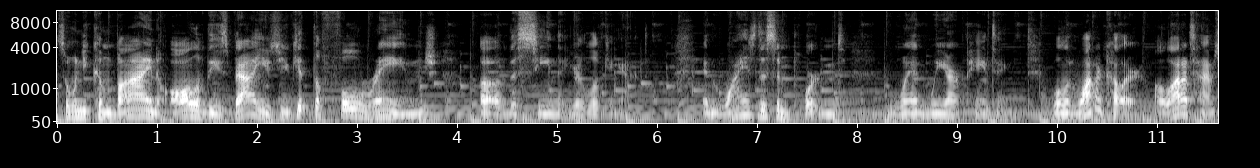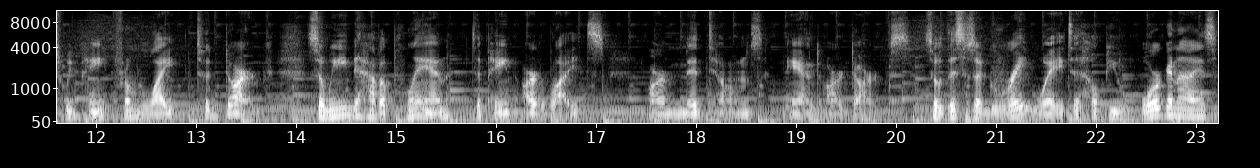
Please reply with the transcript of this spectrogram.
So when you combine all of these values, you get the full range of the scene that you're looking at. And why is this important when we are painting? Well, in watercolor, a lot of times we paint from light to dark. So we need to have a plan to paint our lights, our midtones, and our darks. So this is a great way to help you organize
